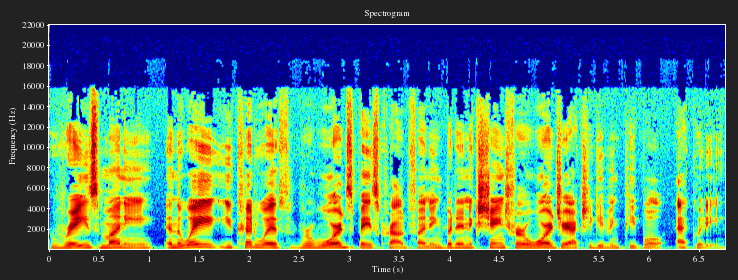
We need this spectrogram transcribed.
raise money in the way you could with rewards based crowdfunding, but in exchange for rewards, you're actually giving people equity.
